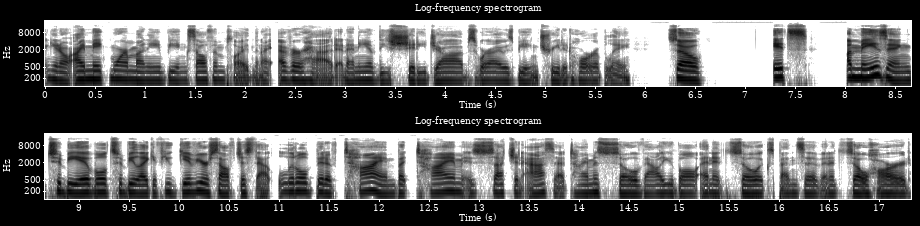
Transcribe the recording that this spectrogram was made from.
you know, I make more money being self employed than I ever had at any of these shitty jobs where I was being treated horribly. So it's amazing to be able to be like, if you give yourself just that little bit of time, but time is such an asset. Time is so valuable and it's so expensive and it's so hard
